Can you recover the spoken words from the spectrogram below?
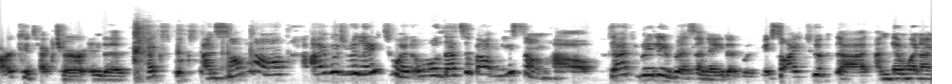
architecture in the textbooks, and somehow I would relate to it. Oh, that's about me somehow. That really resonated with me. So I took that, and then when I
